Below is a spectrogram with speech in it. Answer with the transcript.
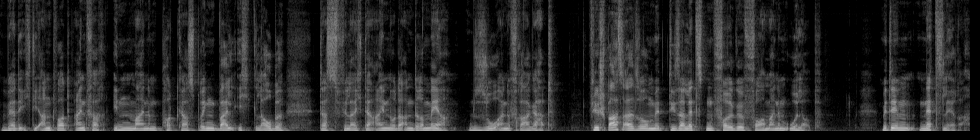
werde ich die Antwort einfach in meinem Podcast bringen, weil ich glaube, dass vielleicht der ein oder andere mehr so eine Frage hat. Viel Spaß also mit dieser letzten Folge vor meinem Urlaub. Mit dem Netzlehrer,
